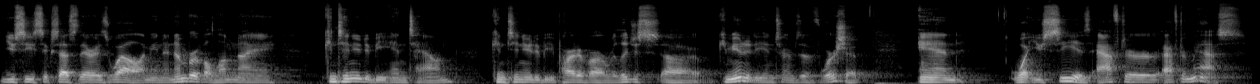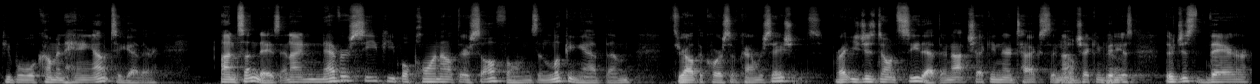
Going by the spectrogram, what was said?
you see success there as well. I mean, a number of alumni continue to be in town, continue to be part of our religious uh, community in terms of worship, and what you see is after after mass, people will come and hang out together on Sundays, and I never see people pulling out their cell phones and looking at them throughout the course of conversations, right? You just don't see that. They're not checking their texts, they're not checking videos. They're just there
